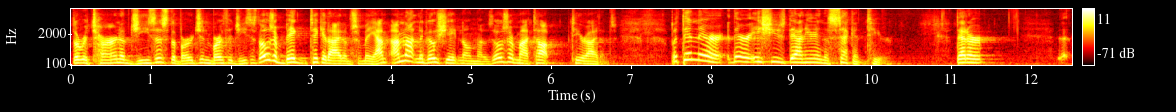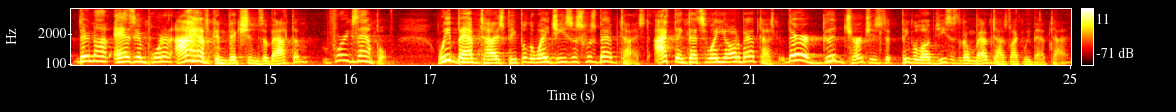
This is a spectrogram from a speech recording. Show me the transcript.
the return of Jesus, the virgin birth of Jesus. Those are big ticket items for me. I'm, I'm not negotiating on those. Those are my top tier items. But then there, there are issues down here in the second tier that are they're not as important. I have convictions about them. For example, we baptize people the way Jesus was baptized. I think that's the way you ought to baptize. There are good churches that people love Jesus that don't baptize like we baptize.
